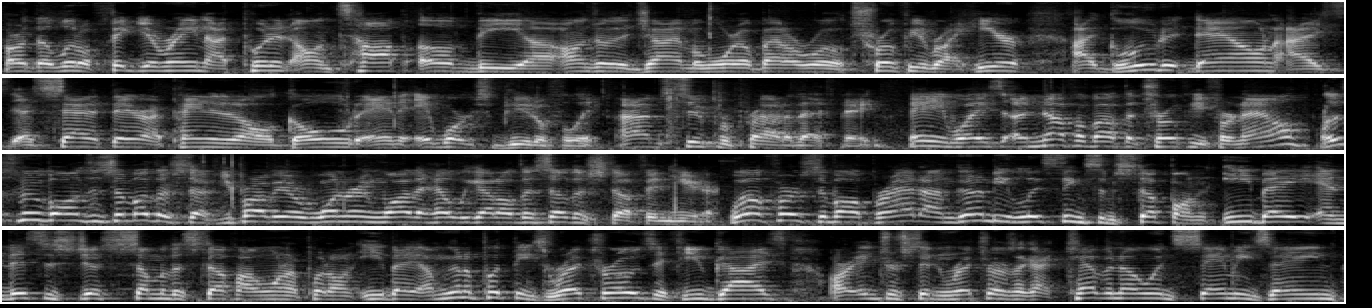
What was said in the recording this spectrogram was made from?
or the little figurine. I put it on top of the uh, Andre the Giant Memorial Battle Royal trophy right here. I glued it down. I, I sat it there. I painted it all gold, and it works beautifully. I'm super proud of that thing. Anyways, enough about the trophy for now. Let's move on to some other stuff. You probably are wondering why the hell we got all this other stuff in here. Well, first of all, Brad, I'm going to be listing some stuff on eBay, and this is just some of the stuff I want to put on eBay. I'm going to put these retros. If you guys are interested in retros, I got Kevin Owens, Sami Zayn,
